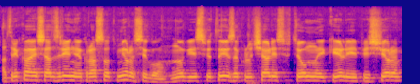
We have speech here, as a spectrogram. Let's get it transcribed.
Отрекаясь от зрения красот мира сего, многие святые заключались в темные кельи и пещеры,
